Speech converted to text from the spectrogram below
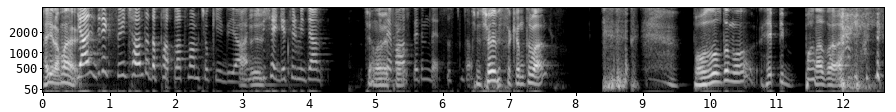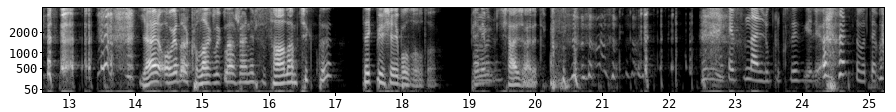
Hayır ama Yani direkt suyu çantada patlatmam çok iyiydi ya. Şimdi- Hiçbir şey getirmeyeceğim. Cana ve temas dedim de sustum tamam. Şimdi şöyle bir sıkıntı var. Bozuldu mu hep bir bana zarar. yani o kadar kulaklıklar falan hepsi sağlam çıktı. Tek bir şey bozuldu. Benim Anladım. şarj aletim. Hepsinden luk luk ses geliyor. Sıvı temas.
